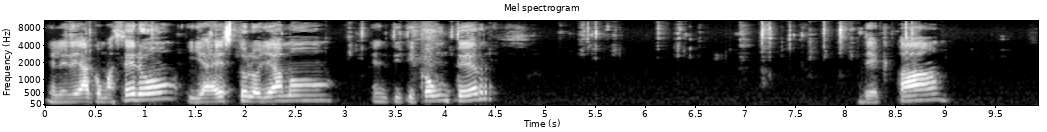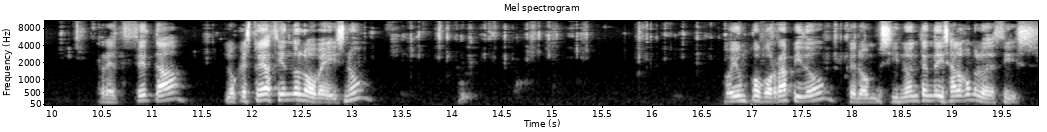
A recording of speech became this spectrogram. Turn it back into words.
LDA, 0 y a esto lo llamo entity counter dec A red Z. Lo que estoy haciendo lo veis, ¿no? Voy un poco rápido, pero si no entendéis algo me lo decís.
